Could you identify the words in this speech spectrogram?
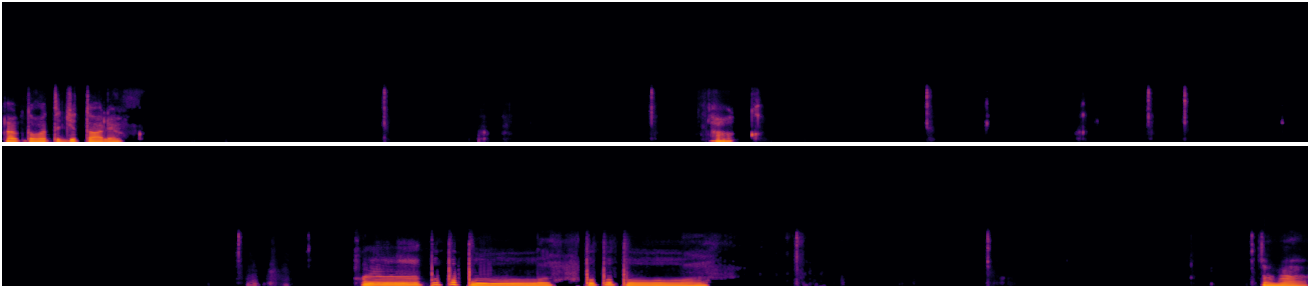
Так, давайте деталі. Так. Е, Пу-пу-пу. Пу-пу-пу. Ага.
